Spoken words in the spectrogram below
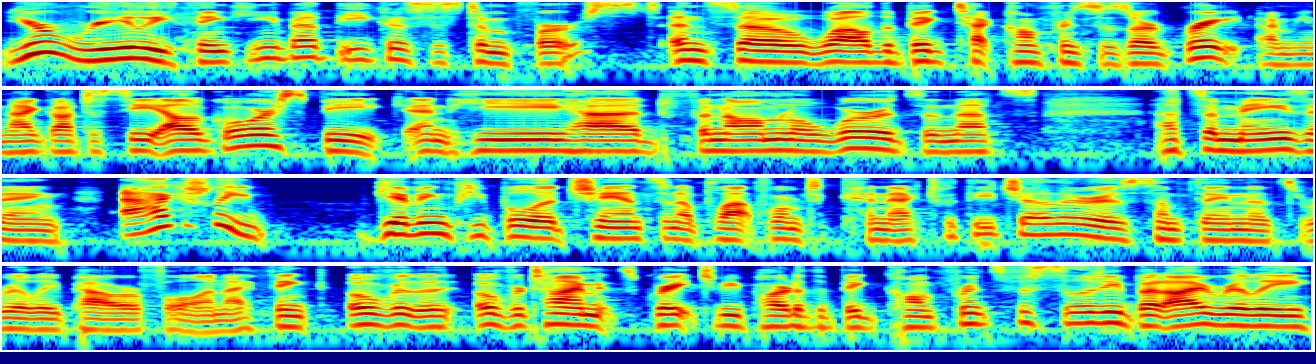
you're really thinking about the ecosystem first. And so while the big tech conferences are great, I mean, I got to see Al Gore speak and he had phenomenal words and that's that's amazing. Actually giving people a chance and a platform to connect with each other is something that's really powerful and I think over the over time it's great to be part of the big conference facility, but I really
